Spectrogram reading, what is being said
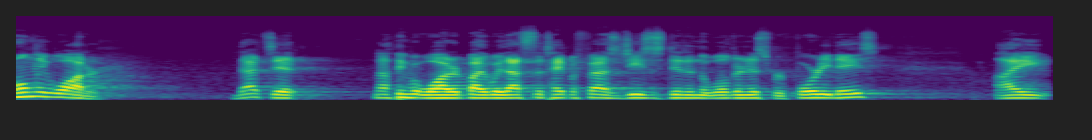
only water. That's it. Nothing but water. By the way, that's the type of fast Jesus did in the wilderness for 40 days. I,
